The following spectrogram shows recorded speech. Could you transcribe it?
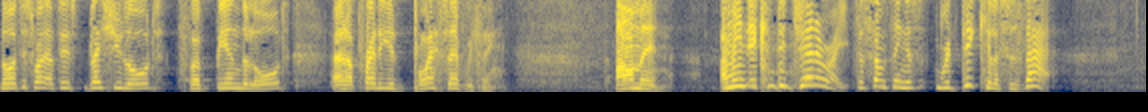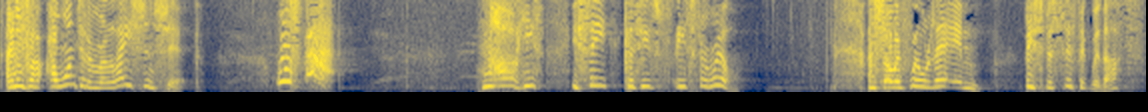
Lord, just, just bless you, Lord, for being the Lord, and I pray that you'd bless everything. Amen. I mean, it can degenerate to something as ridiculous as that. And he's like, I wanted a relationship. What's that? No, he's, you see, because he's, he's for real. And so if we'll let him be specific with us.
